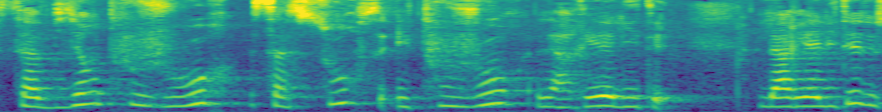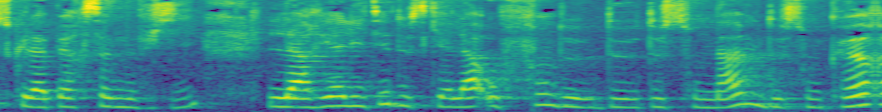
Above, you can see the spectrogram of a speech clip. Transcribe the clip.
Ça vient toujours, sa source est toujours la réalité. La réalité de ce que la personne vit, la réalité de ce qu'elle a au fond de, son âme, de son cœur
